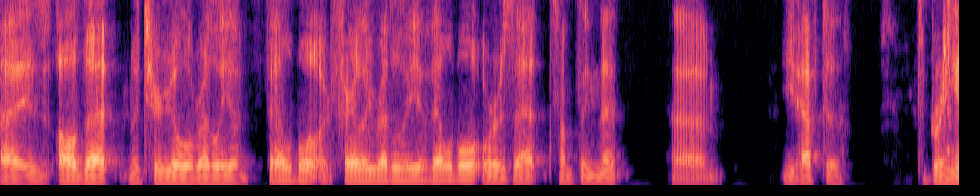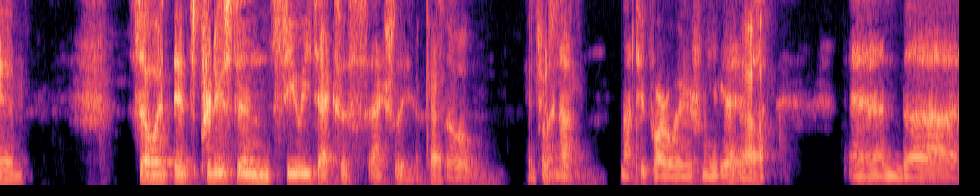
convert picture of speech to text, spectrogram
uh, is all that material readily available or fairly readily available, or is that something that um, you have to to bring in? so it, it's produced in Sealy, Texas, actually. Okay. So Interesting. not not too far away from you guys. Yeah. And uh,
